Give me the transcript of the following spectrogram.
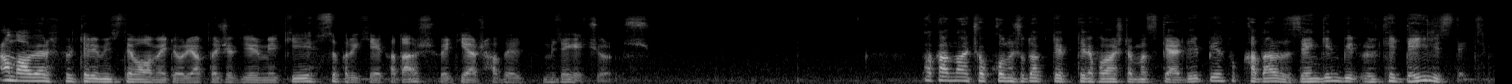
Ana haber bültenimiz devam ediyor yaklaşık 22.02'ye kadar ve diğer haberimize geçiyoruz. Bakandan çok konuşulacak telefon açıklaması geldi. Biz bu kadar zengin bir ülke değiliz dedi.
